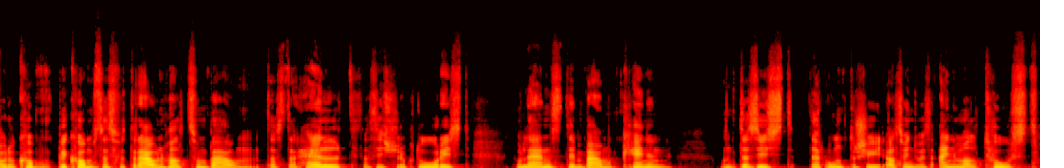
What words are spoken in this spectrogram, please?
aber du bekommst das Vertrauen halt zum Baum, dass der hält, dass es Struktur ist. Du lernst den Baum kennen. Und das ist der Unterschied, als wenn du es einmal tust.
